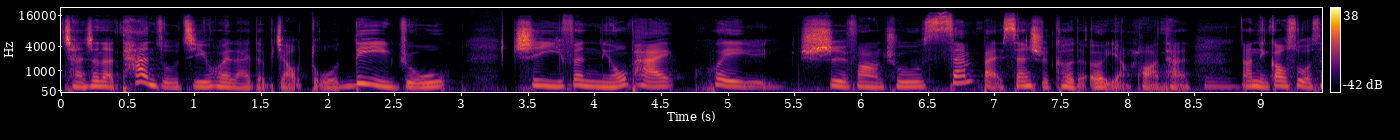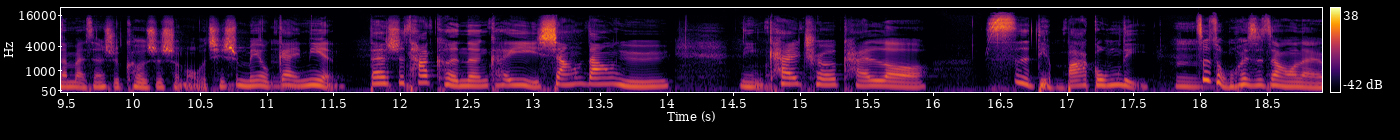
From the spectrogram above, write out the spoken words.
产生的碳足迹会来的比较多。例如，吃一份牛排。会释放出三百三十克的二氧化碳。嗯那你告诉我三百三十克是什么？我其实没有概念，但是它可能可以相当于你开车开了四点八公里。嗯，这种会是这样来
